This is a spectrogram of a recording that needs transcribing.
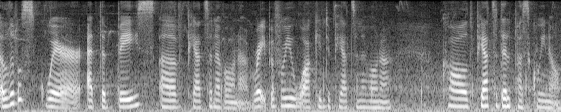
a little square at the base of Piazza Navona, right before you walk into Piazza Navona, called Piazza del Pasquino.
